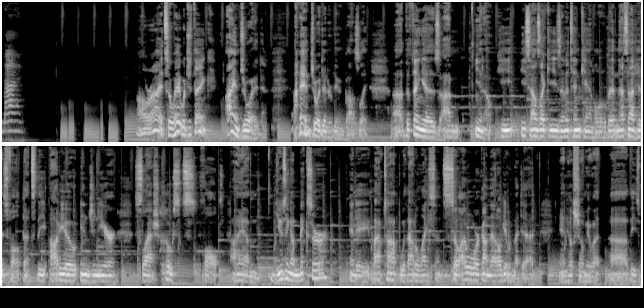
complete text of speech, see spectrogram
Bye. All right. So, hey, what'd you think? I enjoyed. I enjoyed interviewing Bosley. Uh, the thing is, I'm, you know, he he sounds like he's in a tin can a little bit, and that's not his fault. That's the audio engineer slash host's fault. I am using a mixer and a laptop without a license, so I will work on that. I'll get with my dad, and he'll show me what uh, these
